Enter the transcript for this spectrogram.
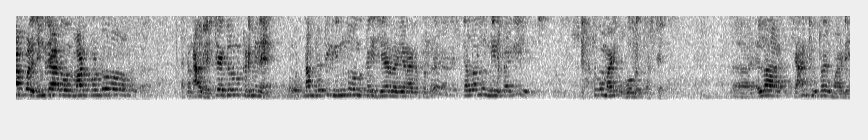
ಮಾಡ್ಕೊಳ್ಳಿ. ನಿಮ್ಮದೇ ಆದ ಒಂದು ಮಾಡಿಕೊಂಡು ಯಾಕಂದ್ರೆ ನಾವು ಎಷ್ಟೇ ಇದ್ರೂ ಕಡಿಮೆ ನಮ್ಮ ಜೊತೆಗೆ ನಿಮ್ಮದು ಒಂದು ಕೈ ಸೇರಿದಾಗ ಏನಾಗುತ್ತಂದ್ರೆ ಎಲ್ಲನೂ ನೀಟಾಗಿ ಸುಗಮವಾಗಿ ಹೋಗುತ್ತೆ ಅಷ್ಟೇ. ಎಲ್ಲ ಶಾಂತಿಯುತವಾಗಿ ಮಾಡಿ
